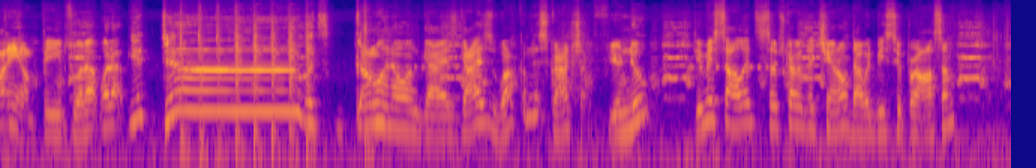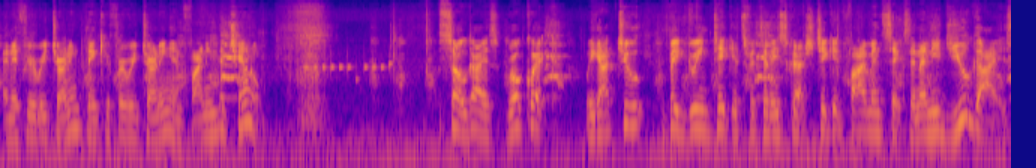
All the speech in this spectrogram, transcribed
Bam, peeps. What up, what up, you do? What's going on, guys? Guys, welcome to Scratch Life. If you're new, give me a solid, subscribe to the channel. That would be super awesome. And if you're returning, thank you for returning and finding the channel. So, guys, real quick, we got two big green tickets for today's scratch, ticket five and six. And I need you guys,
